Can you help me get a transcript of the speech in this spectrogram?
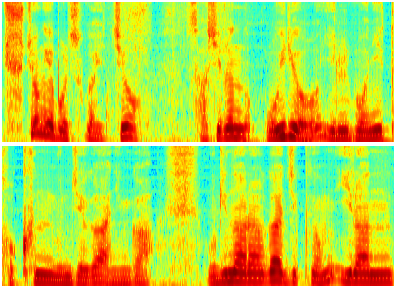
추정해 볼 수가 있죠. 사실은 오히려 일본이 더 큰 문제가 아닌가. 우리나라가 지금 이란,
